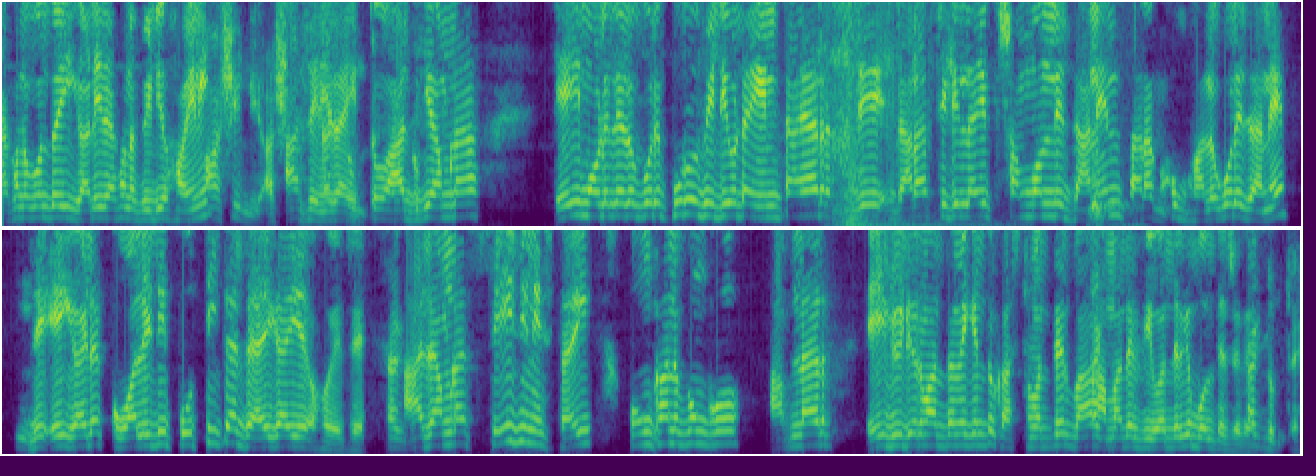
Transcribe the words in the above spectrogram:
এখনও পর্যন্ত এই গাড়ির এখনও ভিডিও হয়নি। আসেনি আসেনি। রাইট তো আজকে আমরা এই মডেলের উপরে পুরো ভিডিওটা এন্টায়ার যে যারা সিটি লাইফ সম্বন্ধে জানেন তারা খুব ভালো করে জানে যে এই গাড়িটার কোয়ালিটি প্রতিটা জায়গায় হয়েছে। আজ আমরা সেই জিনিসটাই পুঙ্খানুপুঙ্খ আপনার এই ভিডিওর মাধ্যমে কিন্তু কাস্টমারদের বা আমাদের ভিউয়ারদেরকে বলতে চলেছি। একদম তাই।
